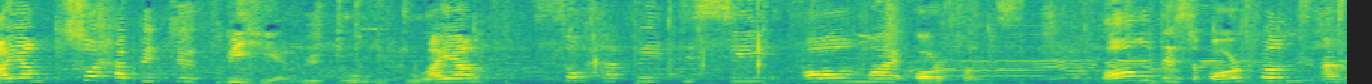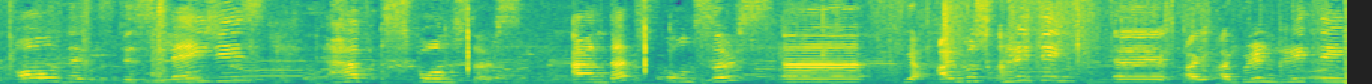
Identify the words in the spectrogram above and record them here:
I am so happy to be here. We too, we too. I am so happy to see all my orphans. All these orphans and all these, these ladies have sponsors. And that sponsors, uh, yeah, I must greeting, uh, I, I bring greeting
